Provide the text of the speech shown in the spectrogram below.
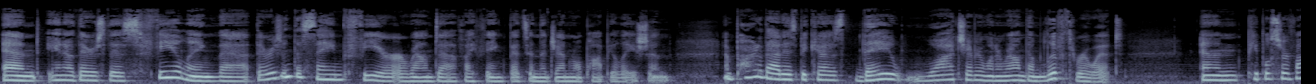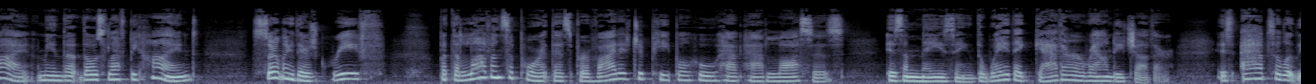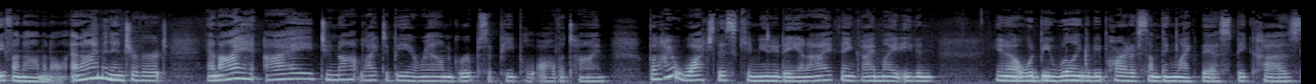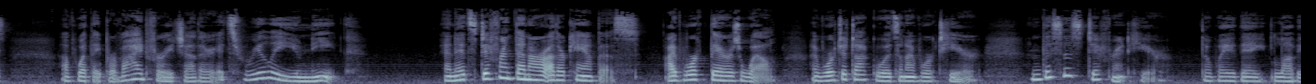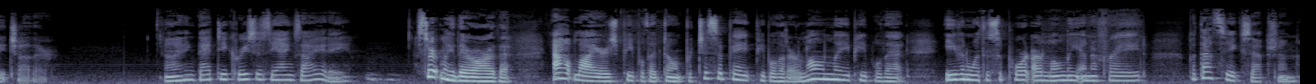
And, you know, there's this feeling that there isn't the same fear around death, I think, that's in the general population. And part of that is because they watch everyone around them live through it and people survive. I mean, the, those left behind, certainly there's grief, but the love and support that's provided to people who have had losses is amazing. The way they gather around each other is absolutely phenomenal. And I'm an introvert and I I do not like to be around groups of people all the time. But I watch this community and I think I might even, you know, would be willing to be part of something like this because of what they provide for each other. It's really unique. And it's different than our other campus. I've worked there as well. I've worked at Dock Woods and I've worked here. And this is different here, the way they love each other. And I think that decreases the anxiety. Mm-hmm. Certainly, there are the outliers people that don't participate, people that are lonely, people that, even with the support, are lonely and afraid. But that's the exception.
